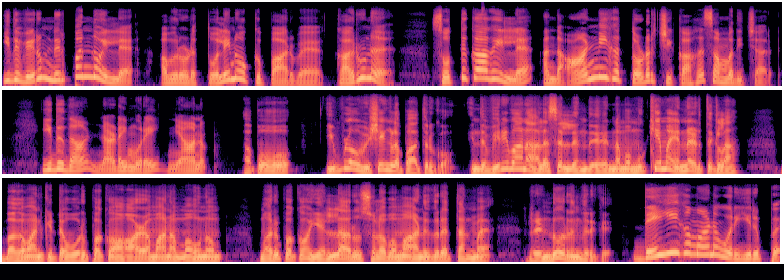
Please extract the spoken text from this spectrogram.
இது வெறும் நிர்பந்தம் இல்ல. அவரோட தொலைநோக்கு பார்வை கருணை சொத்துக்காக இல்ல அந்த ஆன்மீக தொடர்ச்சிக்காக சம்மதிச்சாரு. இதுதான் நடைமுறை ஞானம். அப்போ இவ்வளவு விஷயங்களை பார்த்துருக்கோம் இந்த விரிவான அலசல்ல இருந்து நம்ம முக்கியமா என்ன எடுத்துக்கலாம்? பகவான் கிட்ட ஒரு பக்கம் ஆழமான மௌனம் மறுபக்கம் எல்லாரும் சுலபமா அணுகுற தன்மை ரெண்டும் இருந்திருக்கு. தெய்வீகமான ஒரு இருப்பு.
